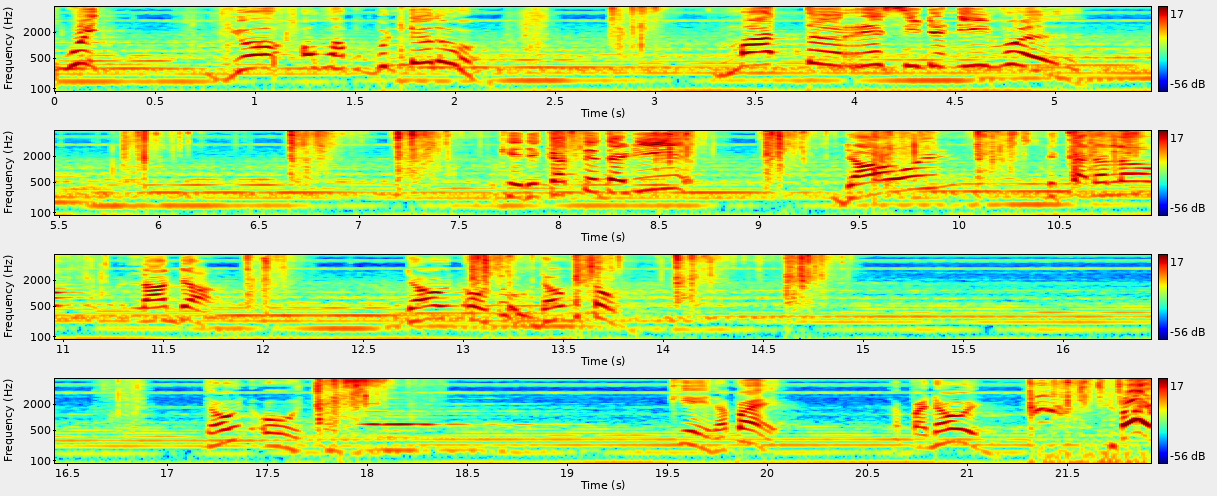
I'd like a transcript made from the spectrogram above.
Wait. Ya Allah, apa benda tu? Mata Resident Evil. Okay, dia kata tadi daun dekat dalam ladang. Daun, oh tu, daun betul. Daun? Oh nice Okay dapat. Dapat daun. Hai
